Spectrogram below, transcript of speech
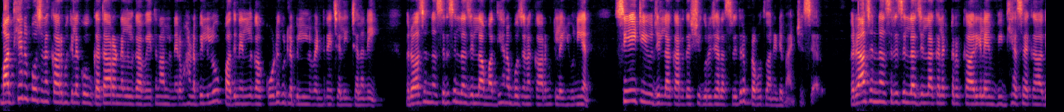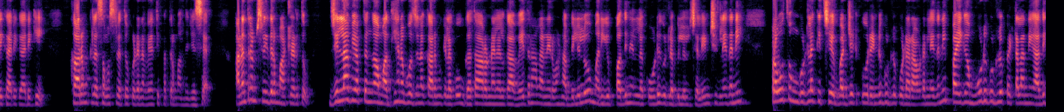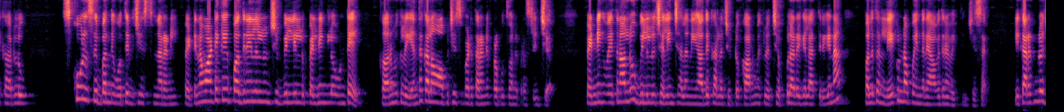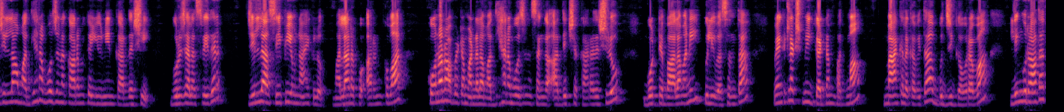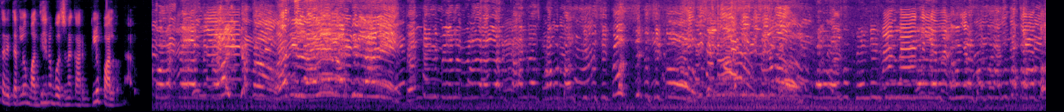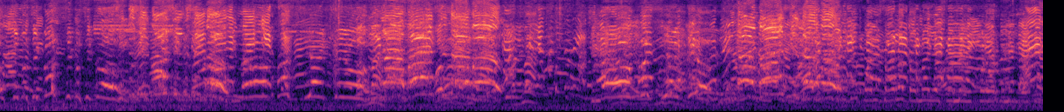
మధ్యాహ్న భోజన కార్మికులకు గత ఆరు నెలలుగా వేతనాల నిర్వహణ బిల్లులు పది నెలలుగా కోడిగుడ్ల బిల్లును వెంటనే చెల్లించాలని రాజన్న సిరిసిల్ల జిల్లా మధ్యాహ్న భోజన కార్మికుల యూనియన్ సిఐటియు జిల్లా కార్యదర్శి గురుజాల శ్రీధర్ ప్రభుత్వాన్ని డిమాండ్ చేశారు. రాజన్న సిరిసిల్ల జిల్లా కలెక్టర్ కార్యాలయం విద్యాశాఖ అధికారి గారికి కార్మికుల సమస్యలతో కూడిన వినతి పత్రం అందజేశారు. అనంతరం శ్రీధర్ మాట్లాడుతూ జిల్లా వ్యాప్తంగా మధ్యాహ్న భోజన కార్మికులకు గత ఆరు నెలలుగా వేతనాల నిర్వహణ బిల్లులు మరియు పది నెలల కోడిగుడ్ల బిల్లులు చెల్లించలేదని ప్రభుత్వం గుడ్లకిచ్చే బడ్జెట్కు రెండు గుడ్లు కూడా రావడం లేదని పైగా మూడు గుడ్లు పెట్టాలని అధికారులు స్కూల్ సిబ్బంది ఒత్తిడి చేస్తున్నారని పెట్టిన వాటికి పది నెలల నుంచి బిల్లులు పెండింగ్లో ఉంటే కార్మికులు ఎంతకాలం ఆపు చేసి పెడతారని ప్రభుత్వాన్ని ప్రశ్నించారు. పెండింగ్ వేతనాలు బిల్లులు చెల్లించాలని అధికారుల చుట్టూ కార్మికులు చెప్పులు అరిగేలా తిరిగినా ఫలితం లేకుండా పోయిందని ఆవేదన వ్యక్తం చేశారు. ఈ కార్యక్రమంలో జిల్లా మధ్యాహ్న భోజన కార్మిక యూనియన్ కార్యదర్శి గురజాల శ్రీధర్ జిల్లా సిపిఎం నాయకులు మల్లారపు అరుణ్ కుమార్ కోనరావుపేట మండల మధ్యాహ్న భోజన సంఘ అధ్యక్ష కార్యదర్శులు గొట్టె బాలమణి పులి వసంత వెంకటలక్ష్మి గడ్డం పద్మ మేకల కవిత బుజ్జి గౌరవ లింగురాధ తదితరులు మధ్యాహ్న భోజన కార్మికులు పాల్గొన్నారు. పెండింగ్ బిల్లులు విడుదలయ్యారు కాంగ్రెస్ ప్రభుత్వం సిగ్గు సిగ్గు సిగ్గు సిగ్గు ఇప్పటి వరకు పెండింగ్ బిల్లులు విడుదలయ్యారు కాంగ్రెస్ ప్రభుత్వం సిగ్గు సిగ్గు సిగ్గు సిగ్గు సిఐటియు. జిందాబాద్ సిఐటియు. ఇప్పటికి పదిసార్లు ధర్నా చేస్తున్నాం మేము ఇప్పటి వరకు మీకు తెలుసు.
